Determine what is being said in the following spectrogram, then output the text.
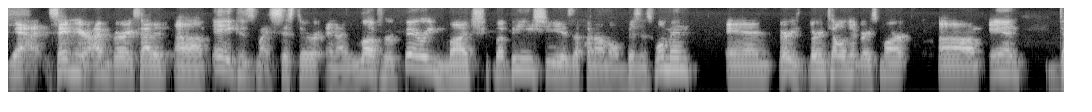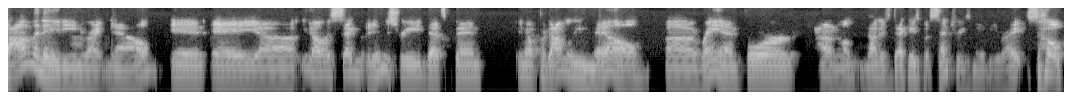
Yeah, same here. I'm very excited. Um, a, because it's my sister and I love her very much. But B, she is a phenomenal businesswoman and very, very intelligent, very smart, um, and dominating right now in a uh, you know a segment an industry that's been you know predominantly male uh, ran for I don't know not just decades but centuries maybe right. So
